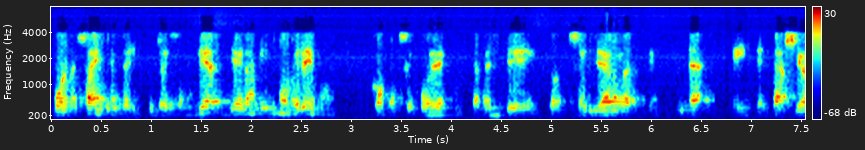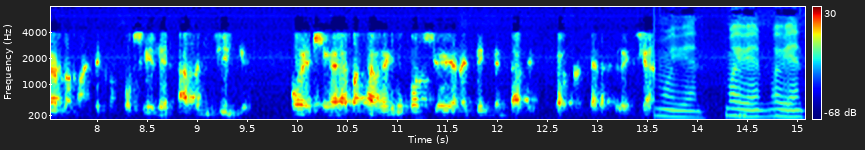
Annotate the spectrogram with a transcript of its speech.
Buenos Aires se disputa ese mundial y ahora mismo veremos cómo se puede justamente consolidar la Argentina e intentar llegar lo más lejos posible. A principio puede llegar a pasar de grupos y obviamente intentar disputar frente a la selección. Muy bien, muy bien, muy bien.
